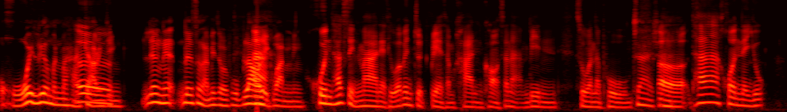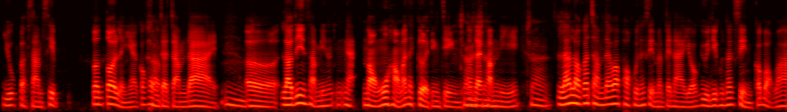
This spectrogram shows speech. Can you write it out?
โอ้โหเรื่องมันมหากาพย์เอจอริงๆเรื่องเนี้ยเรื่องสนามบินสุวรรณภูมิเล่าอะอีกวันหนึ่งๆคุณทักษิณมาเนี่ยถือว่าเป็นจุดเปลี่ยนสำคัญของสนามบินสุวรรณภูมิใช่ใช่เอ่อถ้าคนในยุคยุคแบบ 30ต้นๆอะไรเงี้ยก็คงครับจะจำได้มเออเราได้ยินสามีหนองงูเห่ามาแต่เกิดจริงๆใช่ต้องใช้ใช่คำนี้ใช่แล้วเราก็จำได้ว่าพอคุณทักษิณมันเป็นนายก อยู่ดีคุณทักษิณก็บอกว่า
